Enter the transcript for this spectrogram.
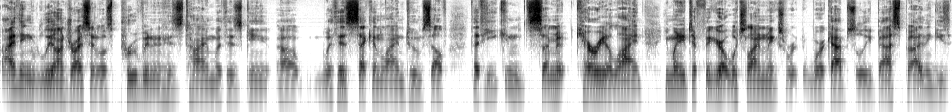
I think Leon Draisaitl has proven in his time with his game, uh, with his second line to himself, that he can carry a line. You might need to figure out which line makes work absolutely best, but I think he's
